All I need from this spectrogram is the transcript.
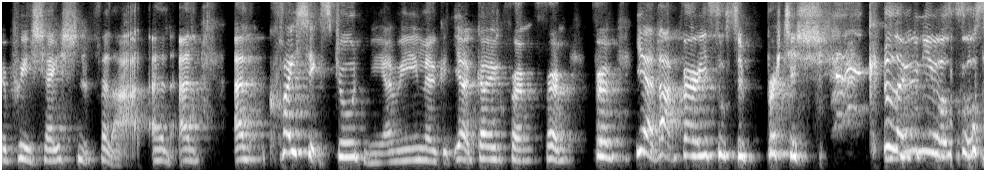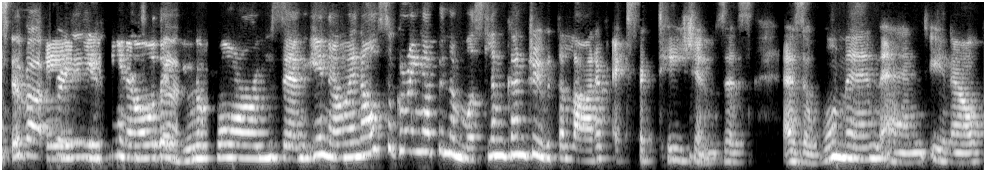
appreciation for that. And and and quite extraordinary. I mean you know yeah going from from from yeah that very sort of british colonial sort of upbringing. You know the uniforms and you know and also growing up in a muslim country with a lot of expectations as as a woman and you know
